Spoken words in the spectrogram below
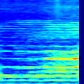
Lord.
